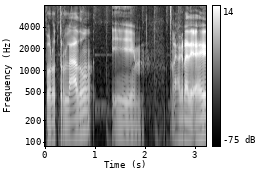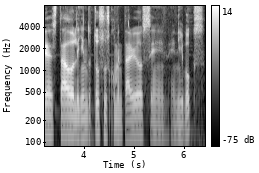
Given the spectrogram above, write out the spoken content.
por otro lado, he estado leyendo todos sus comentarios en Evox.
